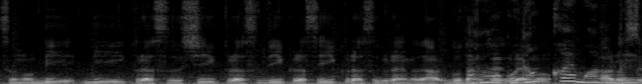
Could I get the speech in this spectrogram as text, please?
その B, B クラス C クラス D クラス E クラスぐらいまで5段階ぐらいもあるんです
